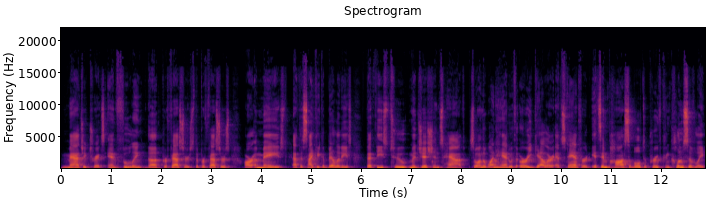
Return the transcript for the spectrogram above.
magic tricks and fooling the professors. The professors are amazed at the psychic abilities that these two magicians have. So, on the one hand, with Uri Geller at Stanford, it's impossible to prove conclusively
